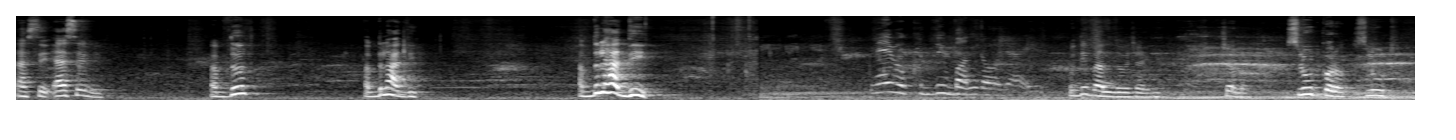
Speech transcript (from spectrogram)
ऐसे ऐसे भी। अब्दुल अब्दुल हादी। अब्दुल हादी। खुद ही बंद हो जाएगी। खुद ही बंद हो जाएगी। चलो सलूट करो सलूट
